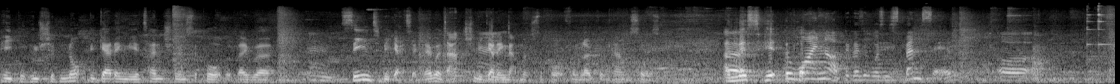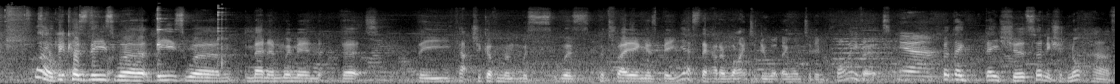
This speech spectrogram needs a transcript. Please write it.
people who should not be getting the attention and support that they were seen to be getting. They weren't actually Mm. getting that much support from local councils. And this hit the But po- why not? Because it was expensive, or Well, because these were these were men and women that the Thatcher government was was portraying as being yes, they had a right to do what they wanted in private. Yeah. But they they should certainly should not have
